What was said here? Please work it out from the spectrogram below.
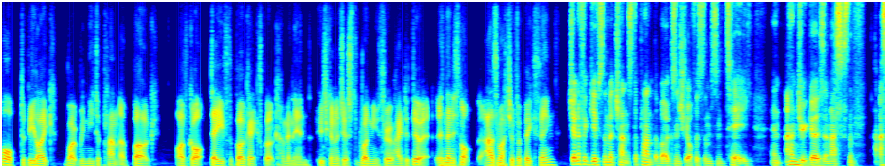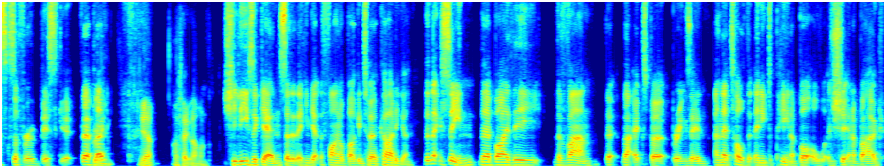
Bob to be like, right, we need to plant a bug. I've got Dave, the bug expert, coming in, who's going to just run you through how to do it, and then it's not as much of a big thing. Jennifer gives them a chance to plant the bugs and she offers them some tea. And Andrew goes and asks them asks her for a biscuit. Fair play. Brilliant. Yeah, I'll take that one. she leaves again so that they can get the final bug into her cardigan. The next scene, they're by the the van that that expert brings in, and they're told that they need to pee in a bottle and shit in a bag.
